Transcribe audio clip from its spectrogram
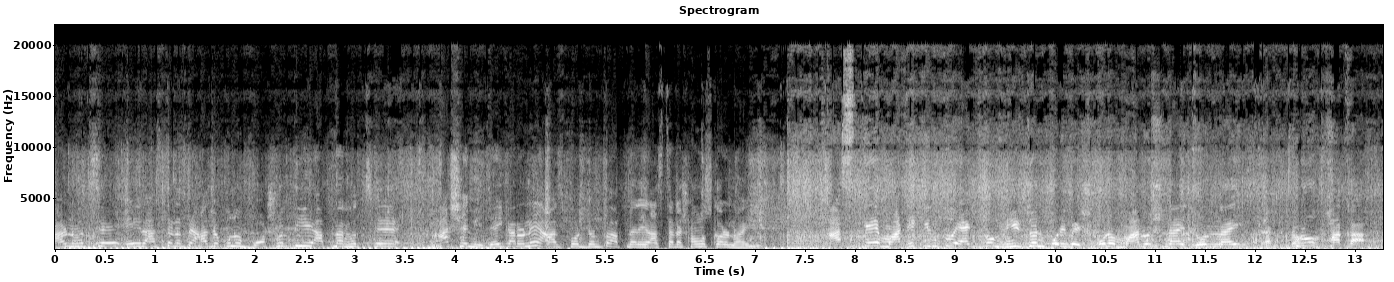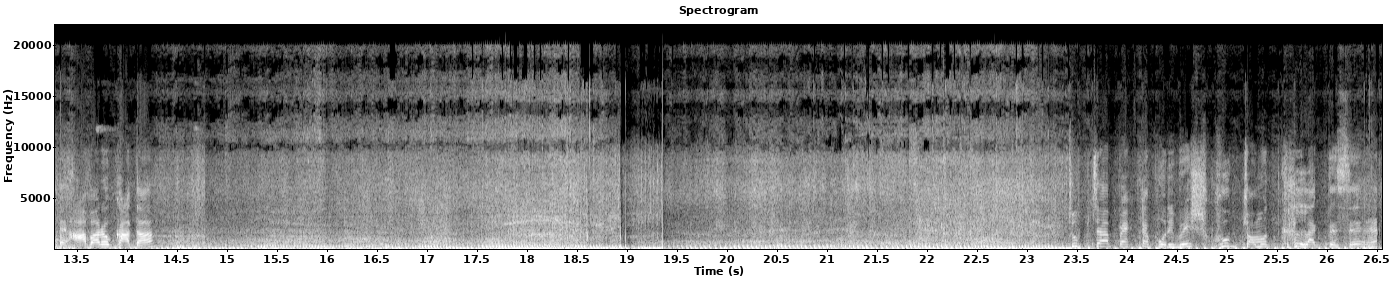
কারণ হচ্ছে এই রাস্তাটাতে আজও কোনো বসতি আপনার হচ্ছে আসেনি। যেই কারণে আজ পর্যন্ত আপনার এই রাস্তাটা সংস্করণ হয়নি। আজকে মাঠে কিন্তু একদম নির্জন পরিবেশ। কোনো মানুষ নাই জন নাই, পুরো ফাঁকা। আবারও কাদা। চুপচাপ একটা পরিবেশ, খুব চমৎকার লাগতেছে হ্যাঁ।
